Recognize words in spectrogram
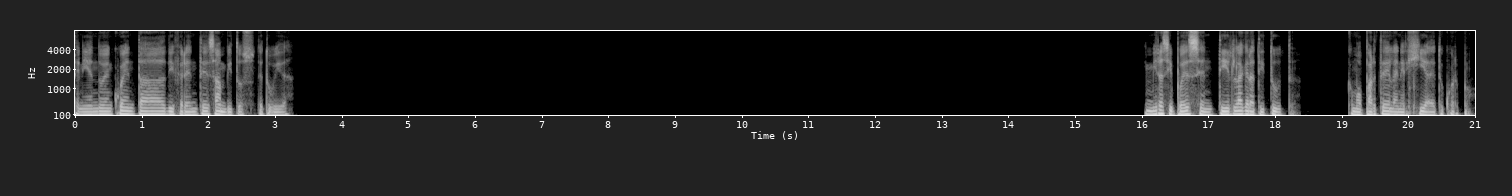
Teniendo en cuenta diferentes ámbitos de tu vida. Y mira si puedes sentir la gratitud como parte de la energía de tu cuerpo.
